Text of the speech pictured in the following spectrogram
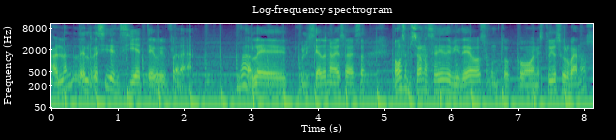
Hablando del Resident 7, güey, para darle publicidad de una vez a esto, vamos a empezar una serie de videos junto con Estudios Urbanos,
